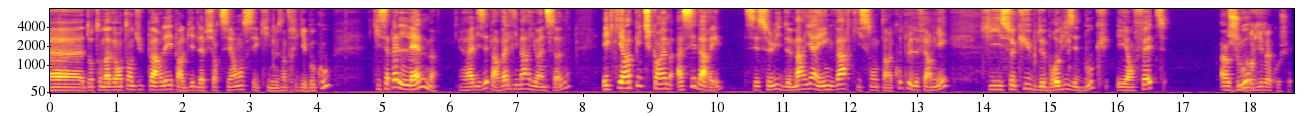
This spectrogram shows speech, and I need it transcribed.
euh, dont on avait entendu parler par le biais de l'absurde séance et qui nous intriguait beaucoup qui s'appelle Lem, réalisé par Valdimar Johansson et qui a un pitch quand même assez barré. C'est celui de Maria et Ingvar qui sont un couple de fermiers qui s'occupent de brebis et de boucs et en fait un Une jour brebis va coucher.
